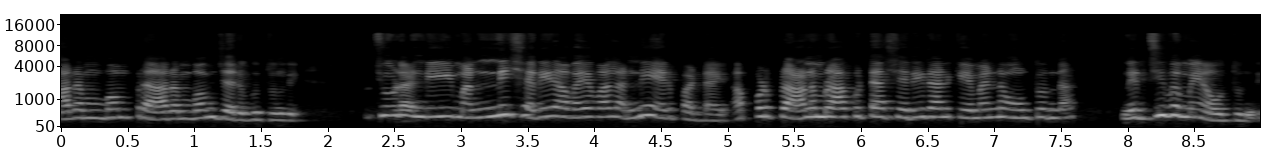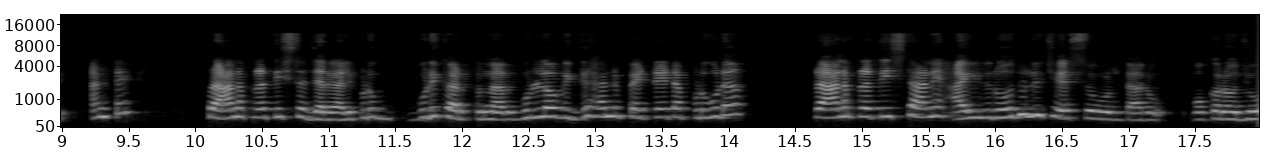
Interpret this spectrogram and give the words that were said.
ఆరంభం ప్రారంభం జరుగుతుంది. చూడండి అన్ని శరీర అవయవాలు అన్నీ ఏర్పడ్డాయి. అప్పుడు ప్రాణం రాకుంటే ఆ శరీరానికి ఏమైనా ఉంటుందా? నిర్జీవమే అవుతుంది. అంటే ప్రాణ ప్రతిష్ఠ జరగాలి. ఇప్పుడు గుడి కడుతున్నారు. గుడిలో విగ్రహాన్ని పెట్టేటప్పుడు కూడా ప్రాణ ప్రతిష్ఠ అని ఐదు రోజులు చేస్తూ ఉంటారు. ఒకరోజు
